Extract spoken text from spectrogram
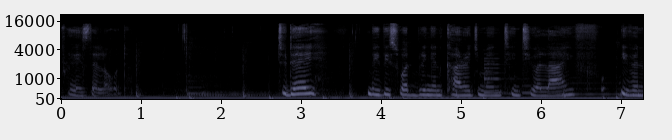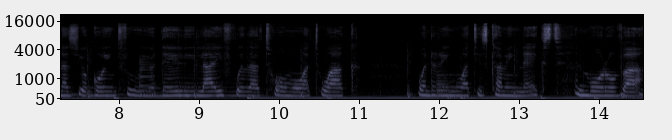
Praise the Lord. Today, may this word bring encouragement into your life, even as you're going through your daily life, whether at home or at work, wondering what is coming next, and moreover,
